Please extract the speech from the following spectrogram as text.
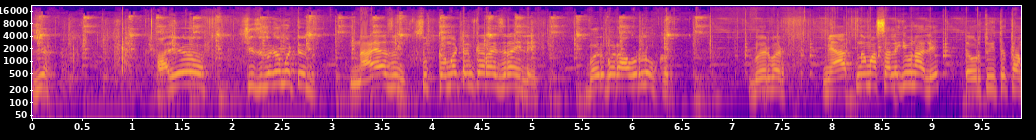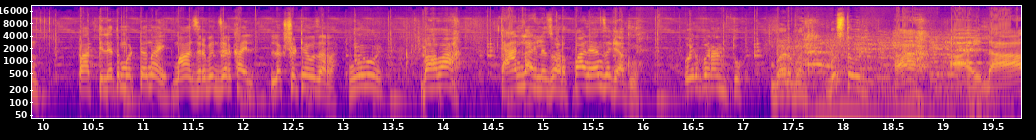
ये. आय शिजलं का मटण नाही अजून सुक्क मटण करायचं राहिलंय बरं बरं आवर लवकर बर बर मी आतनं मसाला घेऊन आले तर तू इथं थांब पातेल्यात मटण आहे मांजर बिंजर खाईल लक्ष ठेव जरा होय होय बाबा ताण लागले जोरात पाणी आणजा घ्यात नाही बरं बरं आणतो बरं बरं बसतो हा आईला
